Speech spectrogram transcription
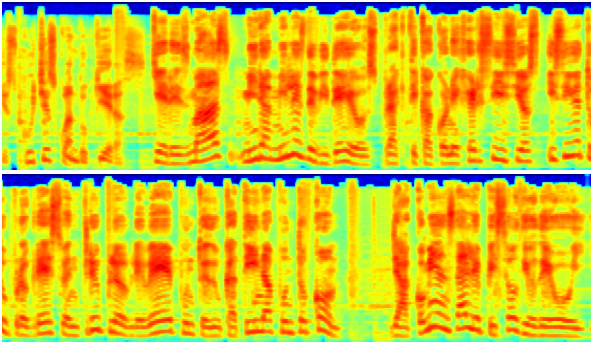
y escuches cuando quieras. ¿Quieres más? Mira miles de videos, practica con ejercicios y sigue tu progreso en www.educatina.com. Ya comienza el episodio de hoy.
